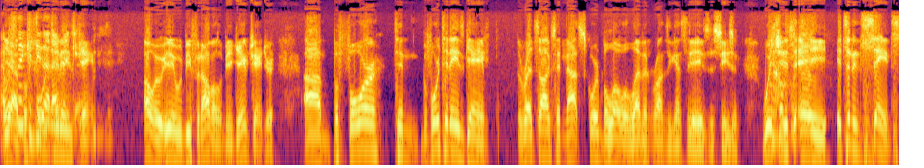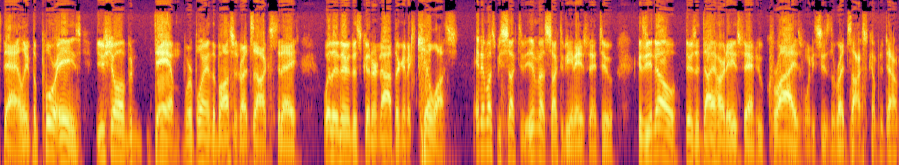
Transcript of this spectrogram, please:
I yeah, wish they could do that every today's game. Oh, it, it would be phenomenal. It would be a game changer. Um, before to, before today's game, the Red Sox had not scored below 11 runs against the A's this season, which is a it's an insane stat. Like the poor A's, you show up and damn, we're playing the Boston Red Sox today. Whether they're this good or not, they're going to kill us. And it must be suck to it must suck to be an A's fan too, because you know there's a diehard A's fan who cries when he sees the Red Sox come to town.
